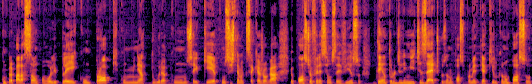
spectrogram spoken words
com preparação, com roleplay, com prop, com miniatura, com não sei o que, com o sistema que você quer jogar. Eu posso te oferecer um serviço dentro de limites éticos, eu não posso prometer aquilo que eu não posso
